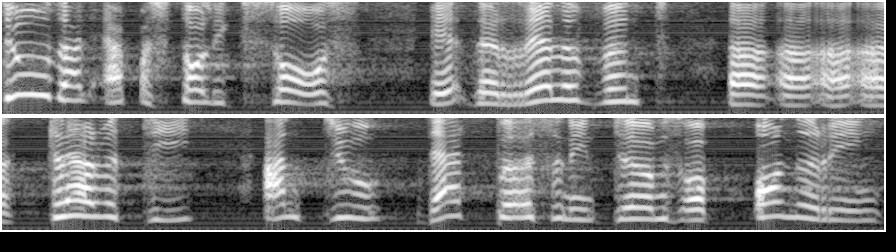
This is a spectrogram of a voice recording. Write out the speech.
to that apostolic source uh, the relevant uh, uh, uh, uh, clarity unto that person in terms of honoring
